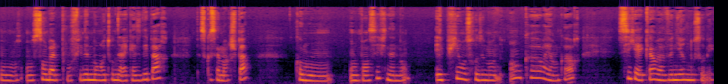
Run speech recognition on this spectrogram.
on, s'emballe pour finalement retourner à la case départ, parce que ça marche pas, comme on le pensait finalement. Et puis on se redemande encore et encore si quelqu'un va venir nous sauver.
